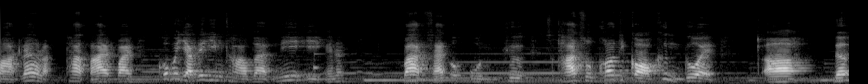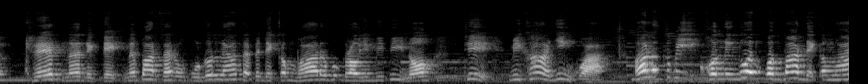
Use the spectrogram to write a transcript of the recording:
บาทแล้วล่ะ ถ้าตายไปเขาไม่อยากได้ยินข่าวแบบนี้อีกนะบ้านแสนอบอุ่น คือสถานสงเคราะห์ที่ก่อขึ้นด้วยเดอะเครสนะเด็กๆนะบ้านแสนอบอุ่นล้วนแล้ว แต่เป็นเด็กกำพร้าแล้วพวกเรายังมีพี่น้องที่มีค่ายิ่งกว่าอ๋อแล้วก็มีอีกคนหนึ่งด้วยทุกคนบ้านเด็กกำพร้า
